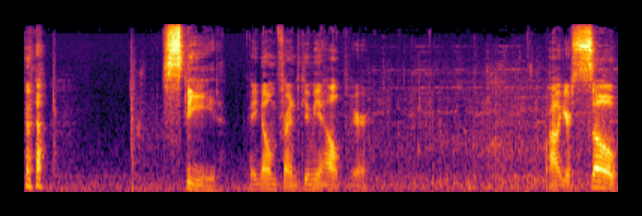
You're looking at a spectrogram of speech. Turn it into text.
Speed. Hey, gnome friend, give me help here. Wow, you're so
